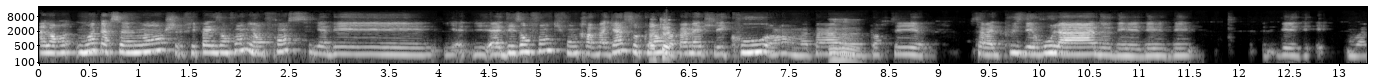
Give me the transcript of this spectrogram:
Alors, moi, personnellement, je ne fais pas les enfants, mais en France, il y a des, il y a, des enfants qui font Krav Maga, sauf que là, on ne va pas mettre les coups, hein, on ne va pas mm-hmm. porter. Ça va être plus des roulades, des, des on va,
